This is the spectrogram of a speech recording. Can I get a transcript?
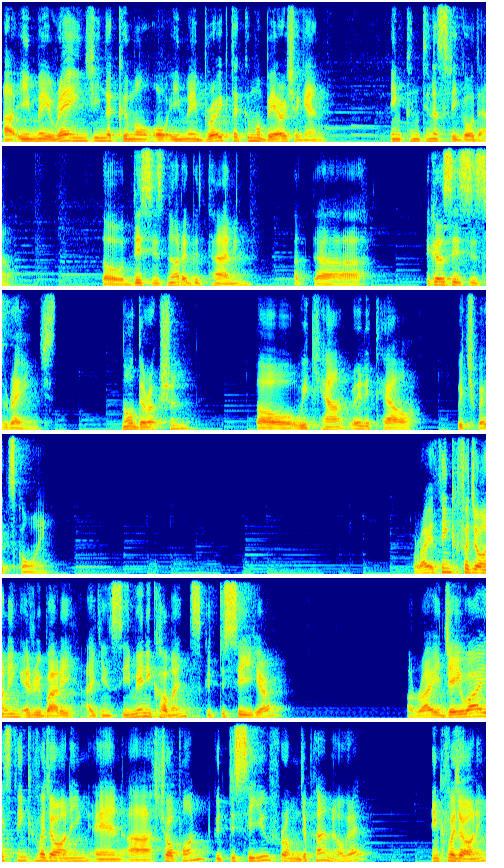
uh, it may range in the Kumo or it may break the Kumo bearish again and continuously go down. So this is not a good timing, but uh, because this is range, no direction, so we can't really tell which way it's going. Alright, thank you for joining everybody. I can see many comments. Good to see you here. Alright, JY, thank you for joining. And uh, Chopin, good to see you from Japan, okay? Thank you for joining.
